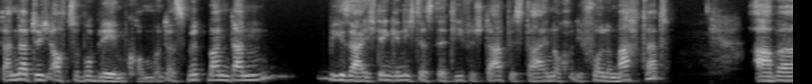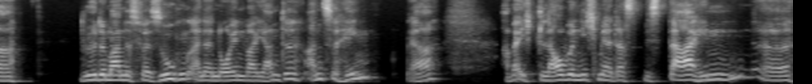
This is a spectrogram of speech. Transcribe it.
dann natürlich auch zu Problemen kommen. Und das wird man dann, wie gesagt, ich denke nicht, dass der tiefe Staat bis dahin noch die volle Macht hat. Aber würde man es versuchen, einer neuen Variante anzuhängen, ja, aber ich glaube nicht mehr, dass bis dahin äh,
